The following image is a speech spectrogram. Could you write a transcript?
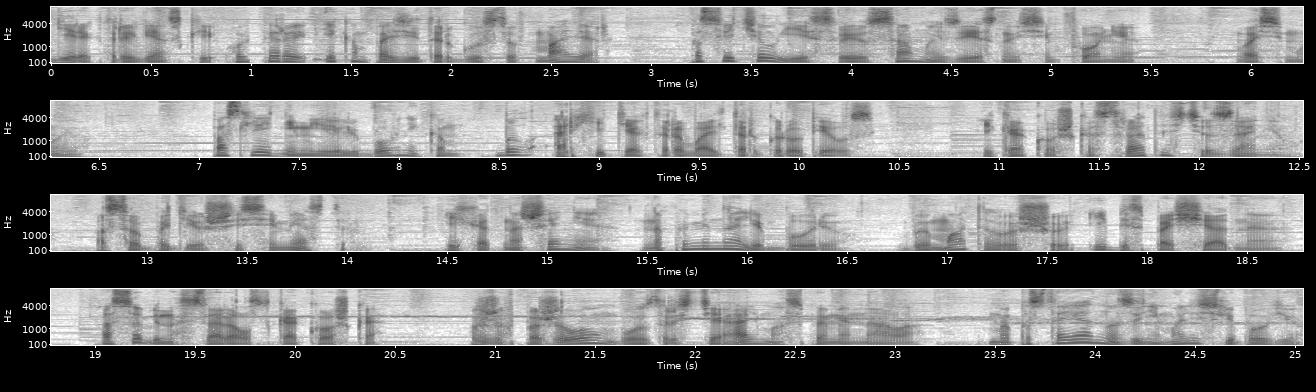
директор Венской оперы и композитор Густав Малер, посвятил ей свою самую известную симфонию – восьмую. Последним ее любовником был архитектор Вальтер Гропиус, и Кокошка с радостью занял освободившееся место. Их отношения напоминали бурю, выматывавшую и беспощадную. Особенно старался Кокошка. Уже в пожилом возрасте Альма вспоминала. Мы постоянно занимались любовью,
